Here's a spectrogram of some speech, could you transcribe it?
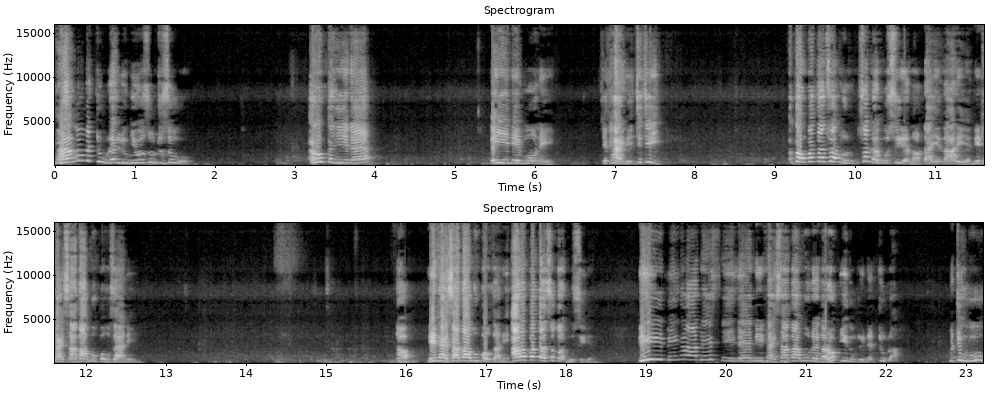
ဘာမှမတူတဲ့လူမျိုးစုတစ်စုကိုအခုကရင်နဲ့တရင်နေမွန်းနေရခိုင်နေကြည့်ကြည့်အကောင်ပတ်သက်ချက်မှုဆက်နွယ်မှုရှိတယ်နော်တိုင်းရင်းသားတွေရဲ့နေထိုင်စားသောက်မှုပုံစံနေနော်နေထိုင်စားသောက်မှုပုံစံနေအားလုံးပတ်သက်ဆက်သွယ်မှုရှိတယ်ဒီဘင်္ဂလားဒေ့ရှ်နေနဲ့နေထိုင်စားသောက်မှုနဲ့ငါတို့ပြည်သူတွေနဲ့တူလားမတူဘူး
